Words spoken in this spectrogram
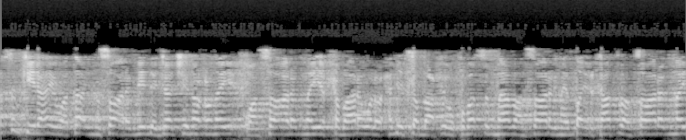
rasuulka ilaahay waata aynu soo aragnay dajaajina cunay waan soo aragnay xubaaro walow xadiidka dacfi uu kuba sugnaa baan soo aragnay dayrkaas baan soo aragnay.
